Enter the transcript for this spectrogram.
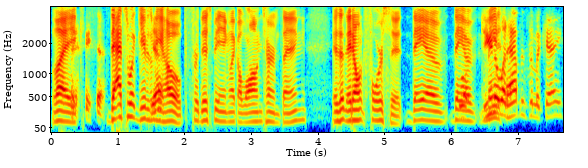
Like Yeah. that's what gives me hope for this being like a long term thing, is that they don't force it. They have they Well, have. do you know what happens to McKay?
